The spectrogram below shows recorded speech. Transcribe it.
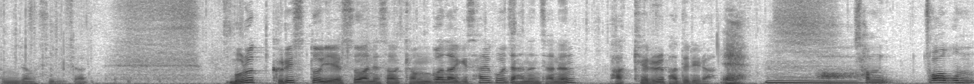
3장 12절. 무릇 그리스도 예수 안에서 경건하게 살고자 하는 자는 박해를 받으리라. 예. 참 조금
